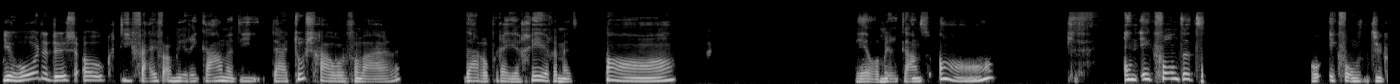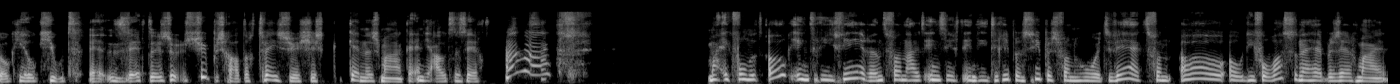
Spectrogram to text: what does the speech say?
Je hoorde dus ook die vijf Amerikanen die daar toeschouwer van waren, daarop reageren met oh. Heel Amerikaans oh. En ik vond het Oh, ik vond het natuurlijk ook heel cute. Het is echt eh, super schattig. Twee zusjes kennis maken. En die oudste zegt. Ah. Maar ik vond het ook intrigerend vanuit inzicht in die drie principes van hoe het werkt. Van, oh, oh die volwassenen hebben zeg maar,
